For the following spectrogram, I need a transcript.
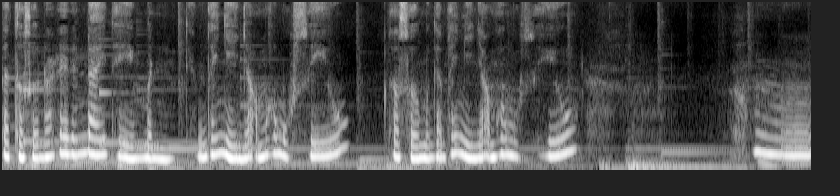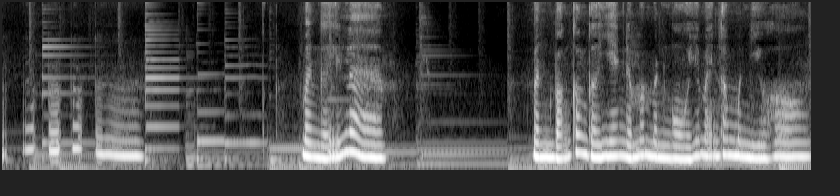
và thật sự nói ra đến đây thì mình cảm thấy nhẹ nhõm hơn một xíu. Thật sự mình cảm thấy nhẹ nhõm hơn một xíu. Mình nghĩ là mình vẫn còn thời gian để mà mình ngồi với bản thân mình nhiều hơn.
